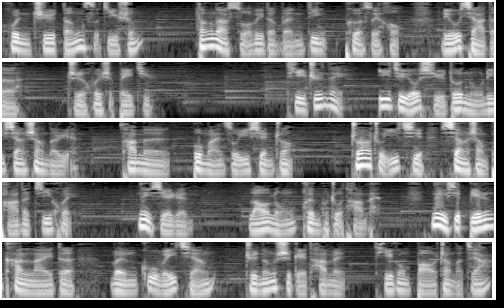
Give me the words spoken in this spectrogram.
混吃等死寄生，当那所谓的稳定破碎后，留下的只会是悲剧。体制内依旧有许多努力向上的人，他们不满足于现状。”抓住一切向上爬的机会，那些人，牢笼困不住他们；那些别人看来的稳固围墙，只能是给他们提供保障的家。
